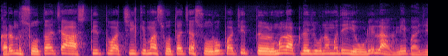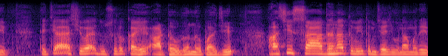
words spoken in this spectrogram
कारण स्वतःच्या अस्तित्वाची किंवा स्वतःच्या स्वरूपाची तळमळ आपल्या जीवनामध्ये एवढी लागली पाहिजे. त्याच्याशिवाय दुसरं काही आठवलं न पाहिजे. अशी साधना तुम्ही तुमच्या जीवनामध्ये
